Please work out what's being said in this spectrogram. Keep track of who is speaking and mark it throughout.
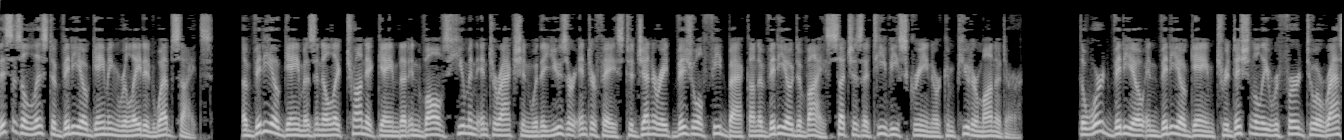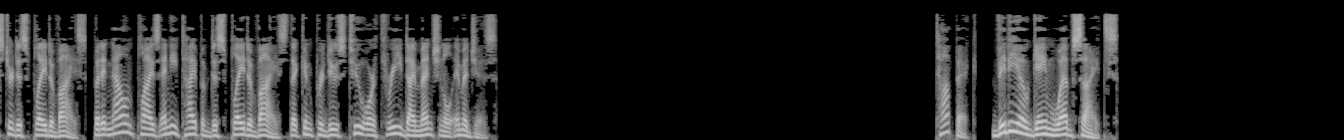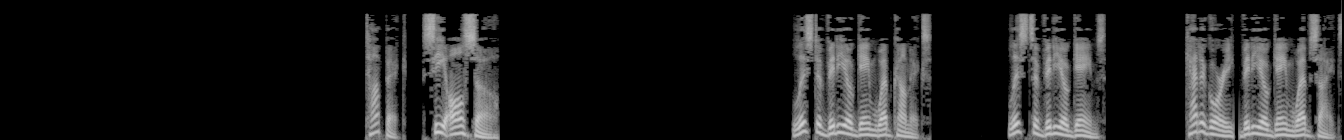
Speaker 1: This is a list of video gaming-related websites. A video game is an electronic game that involves human interaction with a user interface to generate visual feedback on a video device such as a TV screen or computer monitor. The word video in video game traditionally referred to a raster display device, but it now implies any type of display device that can produce two- or three-dimensional images. Video game websites. See also. List of video game webcomics. Lists of video games. Category – Video game websites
